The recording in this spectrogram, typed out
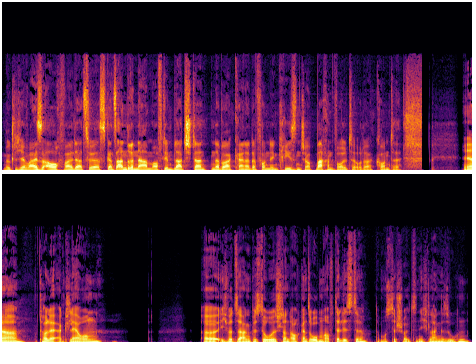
Möglicherweise auch, weil da zuerst ganz andere Namen auf dem Blatt standen, aber keiner davon den Krisenjob machen wollte oder konnte. Ja, tolle Erklärung. Äh, ich würde sagen, Pistorius stand auch ganz oben auf der Liste. Da musste Scholz nicht lange suchen.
